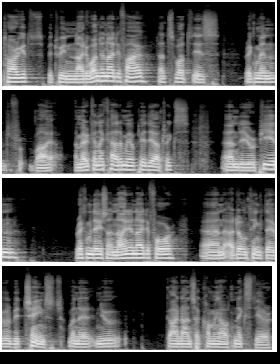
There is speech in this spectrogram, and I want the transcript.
targets between 91 to 95. That's what is recommended by American Academy of Pediatrics and the European recommendation on 90 94 and I don't think they will be changed when the new guidelines are coming out next year.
